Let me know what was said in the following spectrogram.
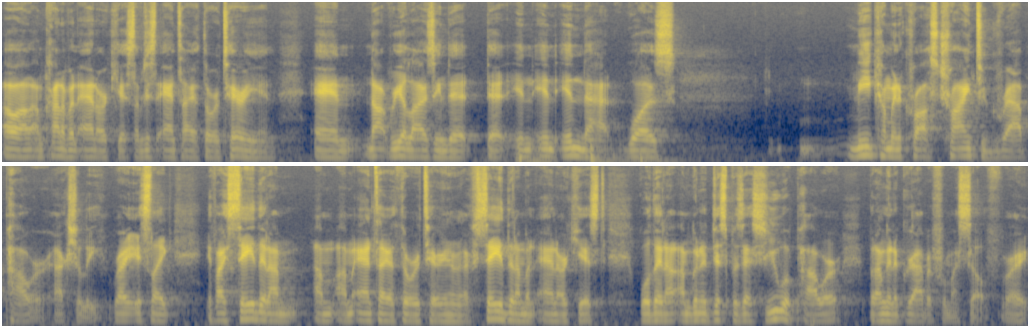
oh i'm kind of an anarchist. I'm just anti-authoritarian. And not realizing that that in in, in that was me coming across trying to grab power actually right? It's like if i say that i'm i'm, I'm anti-authoritarian and i say that i'm an anarchist well then i'm going to dispossess you of power but i'm going to grab it for myself right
